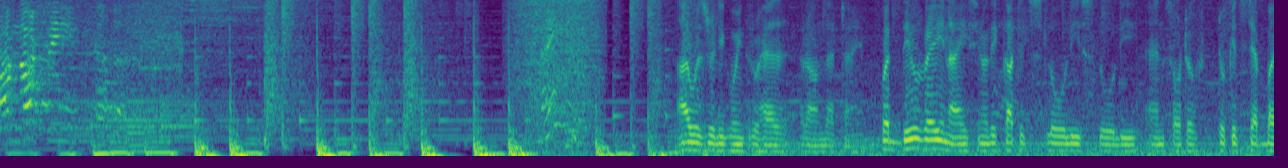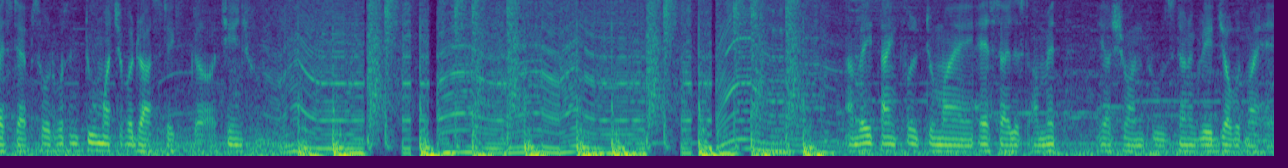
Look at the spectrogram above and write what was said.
I'm not free. I was really going through hell around that time. But they were very nice, you know, they cut it slowly, slowly, and sort of took it step by step, so it wasn't too much of a drastic uh, change for me. I'm very thankful to my hairstylist Amit Yashwant, who's done a great job with my hair.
